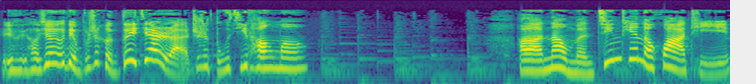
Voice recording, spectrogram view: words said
有好像有点不是很对劲儿啊！这是毒鸡汤吗？好了，那我们今天的话题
